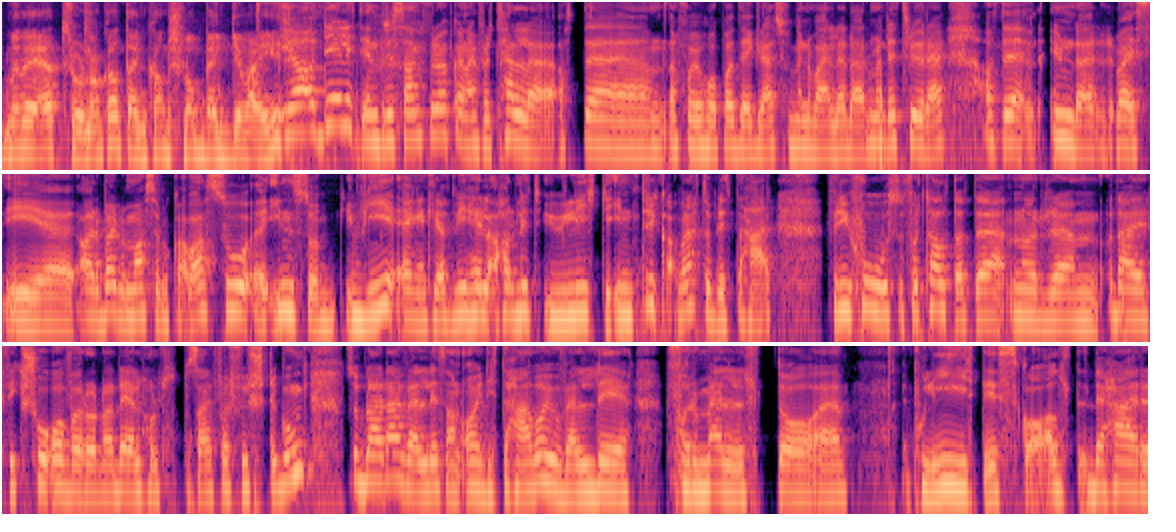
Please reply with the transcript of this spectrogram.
men jeg tror nok at den kan slå begge veier. Ja, det er litt interessant, for da kan jeg fortelle at eh, Jeg får jo håpe at det er greit for min veileder, men det tror jeg. At det, underveis i eh, arbeidet med masteroppgaven så innså vi egentlig at vi hadde litt ulike inntrykk av nettopp dette her. Fordi hun fortalte at det, når eh, de fikk se overordna del holdt på seg for første gang, så ble de veldig sånn Oi, dette her var jo veldig formelt og eh, politisk og alt det her,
